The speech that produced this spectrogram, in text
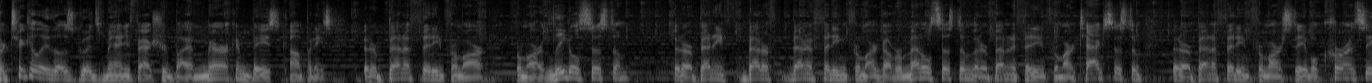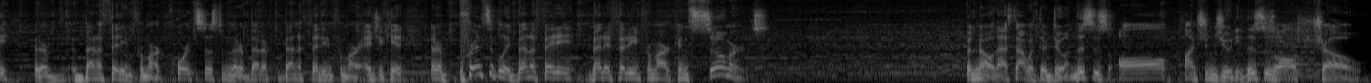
particularly those goods manufactured by American-based companies that are benefiting from our from our legal system, that are better benefiting from our governmental system, that are benefiting from our tax system, that are benefiting from our stable currency, that are benefiting from our court system, that are better benefiting from our educated, that are principally benefiting benefiting from our consumers. But no, that's not what they're doing. This is all punch and Judy. This is all show.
